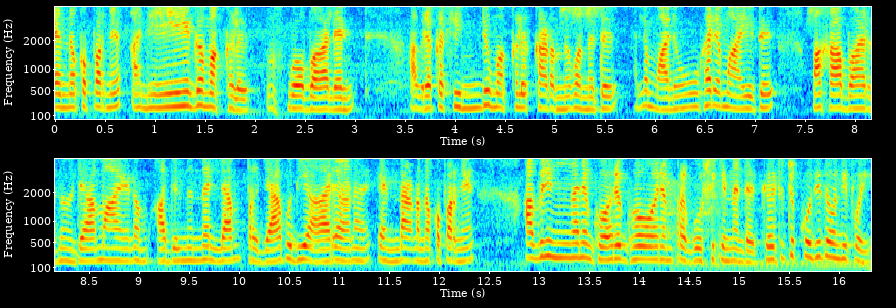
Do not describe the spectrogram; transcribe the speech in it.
എന്നൊക്കെ പറഞ്ഞ് അനേക മക്കൾ ഗോപാലൻ അവരൊക്കെ ഹിന്ദു മക്കൾ കടന്നു വന്നിട്ട് നല്ല മനോഹരമായിട്ട് മഹാഭാരതം രാമായണം അതിൽ നിന്നെല്ലാം പ്രജാപതി ആരാണ് എന്താണെന്നൊക്കെ പറഞ്ഞ് അവരിങ്ങനെ ഘോരഘോരം പ്രഘോഷിക്കുന്നുണ്ട്. കേട്ടിട്ട് കൊതി തോന്നിപ്പോയി.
